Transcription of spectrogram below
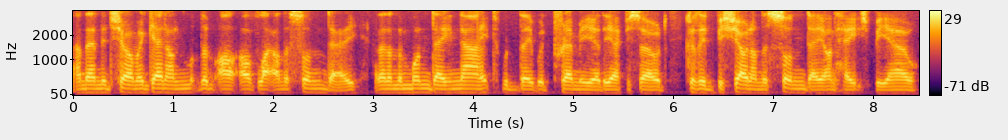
and then they'd show them again on the of like on the Sunday, and then on the Monday night would they would premiere the episode because they'd be shown on the Sunday on HBO.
